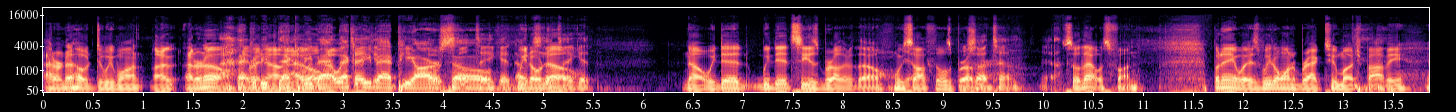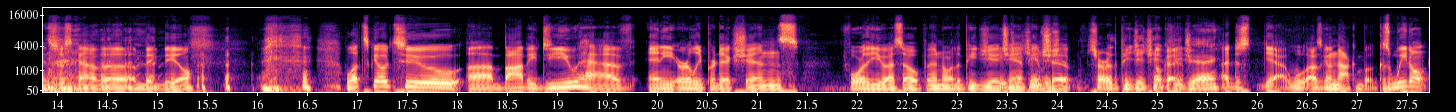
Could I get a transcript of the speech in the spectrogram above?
I don't know. Do we want? I, I don't know. That could right be now. that could I be would- I bad. would That could be take it. bad PR. I would so still take it. I we would don't still know. Take it. No, we did. We did see his brother though. We saw Phil's brother. We brother. saw Tim. Yeah. So that was fun. But anyways, we don't want to brag too much, Bobby. It's just kind of a, a big deal. Let's go to uh, Bobby. Do you have any early predictions for the U.S. Open or the PGA, PGA Championship? Start with the PGA Championship. PGA. I just yeah, I was gonna knock them because we don't.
